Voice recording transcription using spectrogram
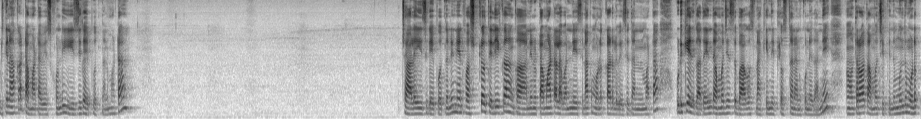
ఉడికినాక టమాటా వేసుకోండి. ఈజీగా అయిపోతుంది అనమాట చాలా ఈజీగా అయిపోతుంది. నేను ఫస్ట్లో తెలియక ఇంకా నేను టమాటాలు అవన్నీ వేసినాక ములక్కాడలు వేసేదాన్ని అనమాట ఉడికేది కాదు. ఏంది? అమ్మ చేస్తే బాగా వస్తుంది నాకేంది? ఇట్లా వస్తాను అనుకునేదాన్ని. తర్వాత అమ్మ చెప్పింది ముందు మునక్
